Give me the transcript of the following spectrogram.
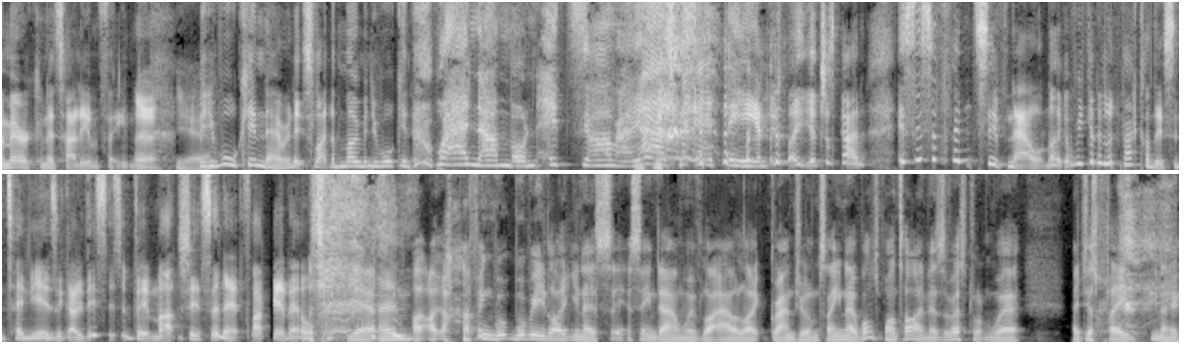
American Italian themed. Yeah. Yeah. But you walk in there, and it's like the moment you walk in, when a moon hits your eye, spaghetti, and you're, like, you're just going, "Is this offensive now? Like, are we going to look back on this in ten years ago? This is a bit much, isn't it? Fucking hell." Yeah, Um, I, I, I think we'll, we'll be like you know sitting down with like our like grandchildren saying, you know, once upon a time there's a restaurant where they just played you know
